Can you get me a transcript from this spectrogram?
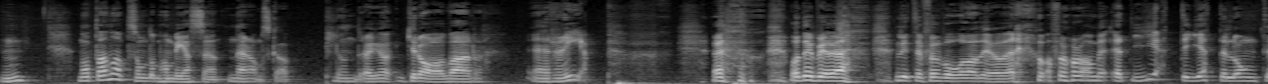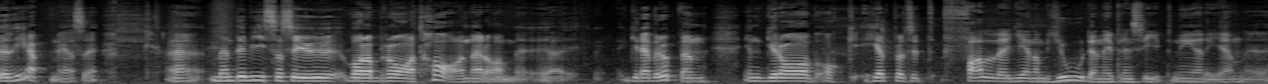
Mm. Något annat som de har med sig när de ska plundra gra- gravar är rep. Och det blev jag lite förvånad över. Varför har de ett jätte, jättelångt rep med sig? Eh, Men det visar sig ju vara bra att ha när de eh, gräver upp en, en grav och helt plötsligt faller genom jorden i princip ner i en, eh,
